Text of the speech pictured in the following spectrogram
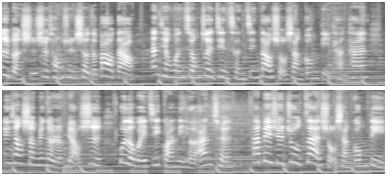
日本时事通讯社的报道，岸田文雄最近曾经到首相宫邸探勘，并向身边的人表示，为了危机管理和安全，他必须住在首相宫邸，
